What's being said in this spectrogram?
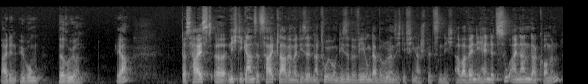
bei den Übungen berühren. Ja? Das heißt, äh, nicht die ganze Zeit, klar, wenn wir diese Naturübung, diese Bewegung, da berühren sich die Fingerspitzen nicht. Aber wenn die Hände zueinander kommen,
